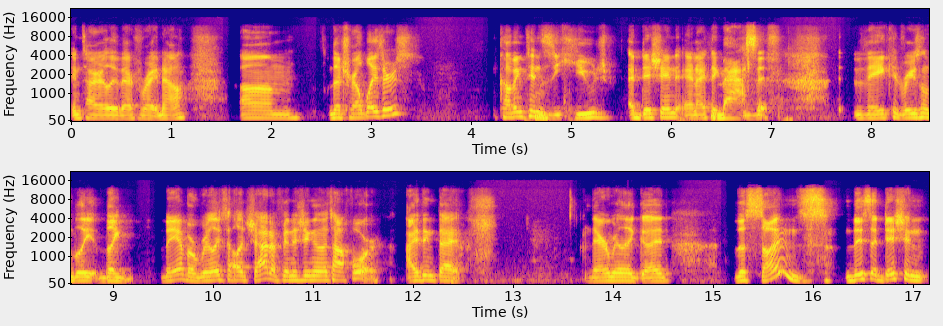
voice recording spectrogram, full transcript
entirely there for right now. Um, the Trailblazers, Covington's a huge addition, and I think Hmm. Massive. that they could reasonably like they have a really solid shot of finishing in the top four. I think that they're really good. The Suns, this addition,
